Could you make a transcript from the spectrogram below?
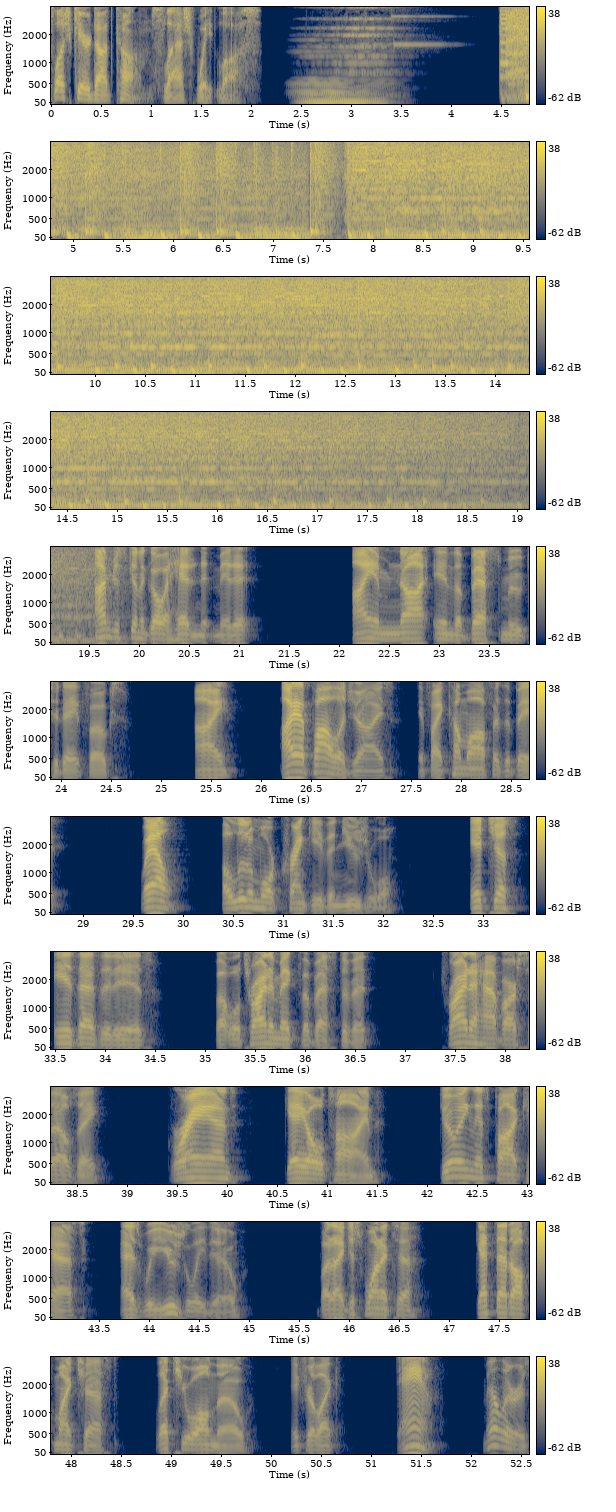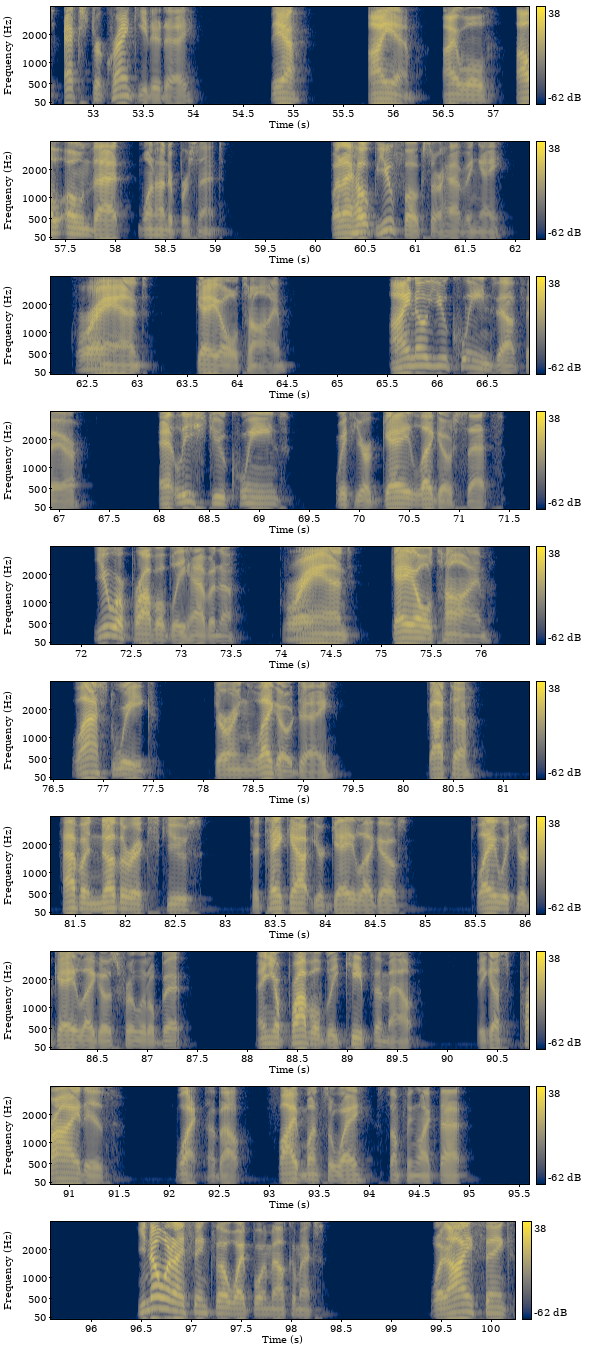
plushcare.com slash weight loss. I'm just going to go ahead and admit it. I am not in the best mood today, folks. I I apologize if I come off as a bit well, a little more cranky than usual. It just is as it is, but we'll try to make the best of it. Try to have ourselves a grand gay old time doing this podcast as we usually do. But I just wanted to get that off my chest let you all know if you're like, damn, Miller is extra cranky today. Yeah, I am. I will, I'll own that 100%. But I hope you folks are having a grand, gay old time. I know you queens out there, at least you queens with your gay Lego sets, you were probably having a grand, gay old time last week during Lego Day. Got to have another excuse to take out your gay Legos, play with your gay Legos for a little bit, and you'll probably keep them out because Pride is what, about five months away, something like that. You know what I think, though, White Boy Malcolm X? What I think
